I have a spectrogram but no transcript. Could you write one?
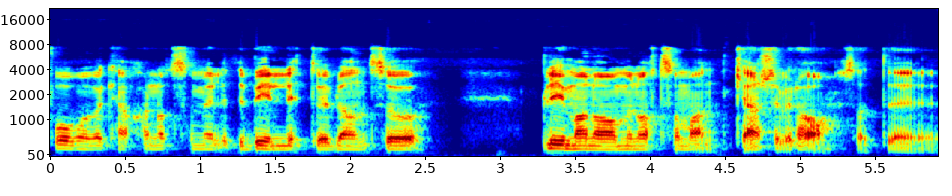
får man väl kanske något som är lite billigt och ibland så blir man av med något som man kanske vill ha. Så att, eh,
